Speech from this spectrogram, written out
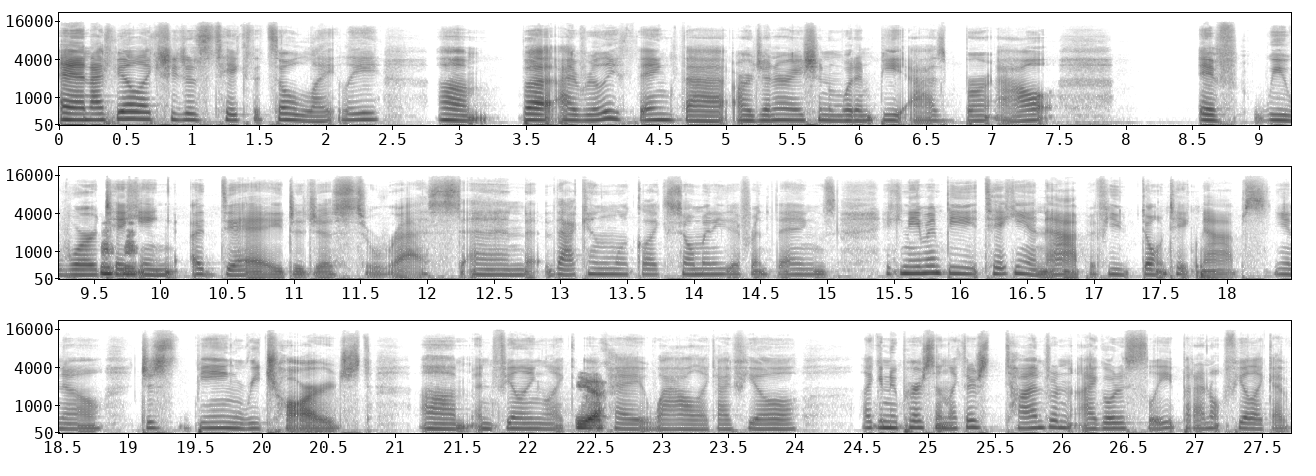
and I feel like she just takes it so lightly. Um, but I really think that our generation wouldn't be as burnt out if we were mm-hmm. taking a day to just rest. And that can look like so many different things. It can even be taking a nap if you don't take naps, you know, just being recharged um, and feeling like, yeah. okay, wow, like I feel like a new person. Like there's times when I go to sleep, but I don't feel like I've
